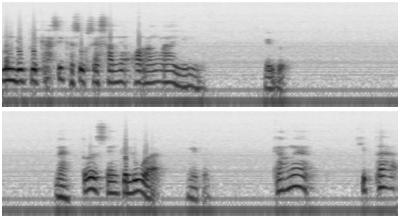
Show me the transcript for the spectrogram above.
menduplikasi kesuksesannya orang lain. Gitu. Nah terus yang kedua gitu. Karena kita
